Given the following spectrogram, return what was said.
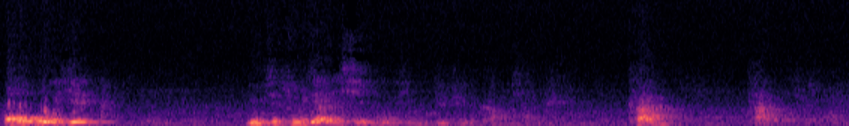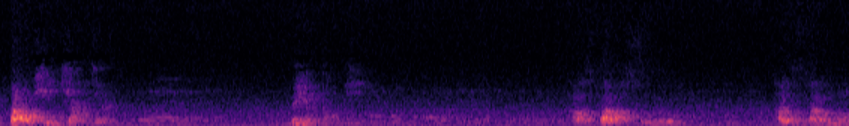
包括一些有些出家人写的东西，你就觉得看不下去，看看道心下降，没有道心。他是大师，他是长老，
